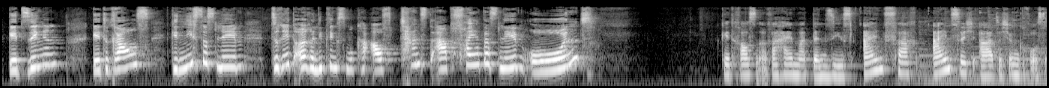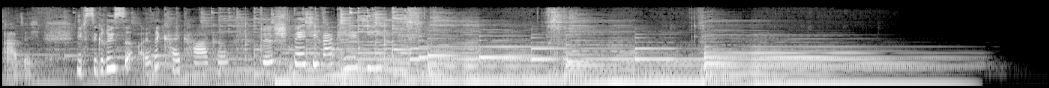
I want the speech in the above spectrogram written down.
Geht singen, geht raus, genießt das Leben, dreht eure Lieblingsmucke auf, tanzt ab, feiert das Leben und geht raus in eure Heimat, denn sie ist einfach einzigartig und großartig. Liebste Grüße, eure Kalkhake. Bis späti Raketi.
